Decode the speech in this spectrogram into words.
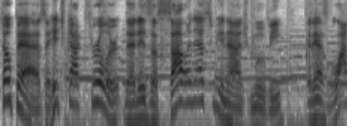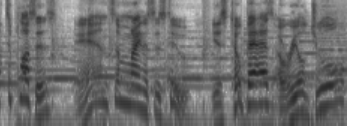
Topaz, a Hitchcock thriller that is a solid espionage movie that has lots of pluses and some minuses too. Is Topaz a real jewel?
